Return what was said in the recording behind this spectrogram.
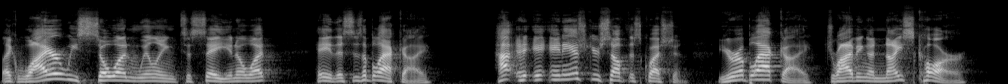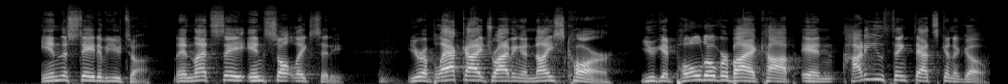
Like, why are we so unwilling to say, you know what? Hey, this is a black guy. How, and ask yourself this question: You're a black guy driving a nice car in the state of Utah, and let's say in Salt Lake City. You're a black guy driving a nice car. You get pulled over by a cop, and how do you think that's going to go?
